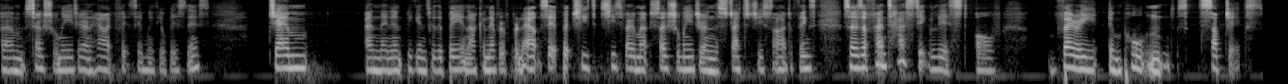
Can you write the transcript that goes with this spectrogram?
um, social media and how it fits in with your business. Jem, and then it begins with a B, and I can never pronounce it, but she's she's very much social media and the strategy side of things. So there's a fantastic list of very important s- subjects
